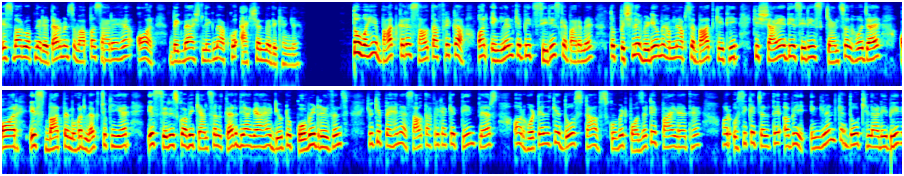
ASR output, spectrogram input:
इस बार वो अपने रिटायरमेंट से वापस आ रहे हैं और बिग बैश लीग में आपको एक्शन में दिखेंगे। तो वहीं बात करें साउथ अफ्रीका और इंग्लैंड के बीच सीरीज़ के बारे में तो पिछले वीडियो में हमने आपसे बात की थी कि शायद ये सीरीज़ कैंसिल हो जाए और इस बात पे मुहर लग चुकी है। इस सीरीज़ को अभी कैंसिल कर दिया गया है ड्यू टू कोविड रीजंस, क्योंकि पहले साउथ अफ्रीका के तीन प्लेयर्स और होटल के दो स्टाफ्स कोविड पॉजिटिव पाए गए थे और उसी के चलते अभी इंग्लैंड के दो खिलाड़ी भी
